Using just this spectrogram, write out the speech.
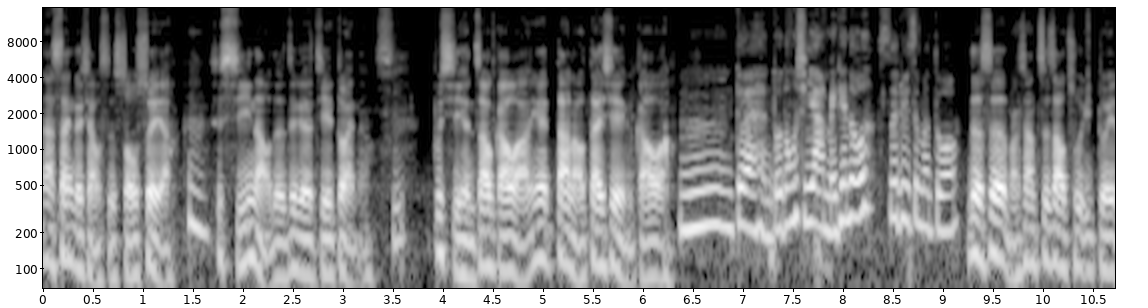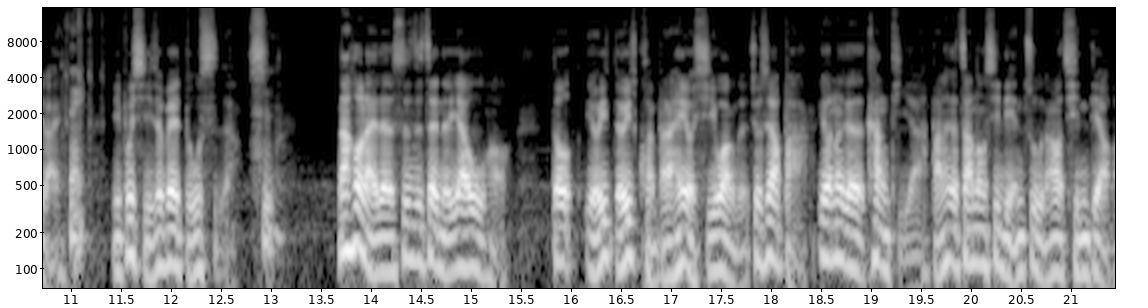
那三个小时熟睡啊，嗯。是洗脑的这个阶段呢、啊，是，不洗很糟糕啊，因为大脑代谢很高啊，嗯，对，很多东西呀、每天都思虑这么多。垃圾马上制造出一堆来，对，你不洗就被毒死啊。是，那后来的失智症的药物哈、都有一有一款本来很有希望的，就是要把用那个抗体啊，把那个脏东西连住，然后清掉。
